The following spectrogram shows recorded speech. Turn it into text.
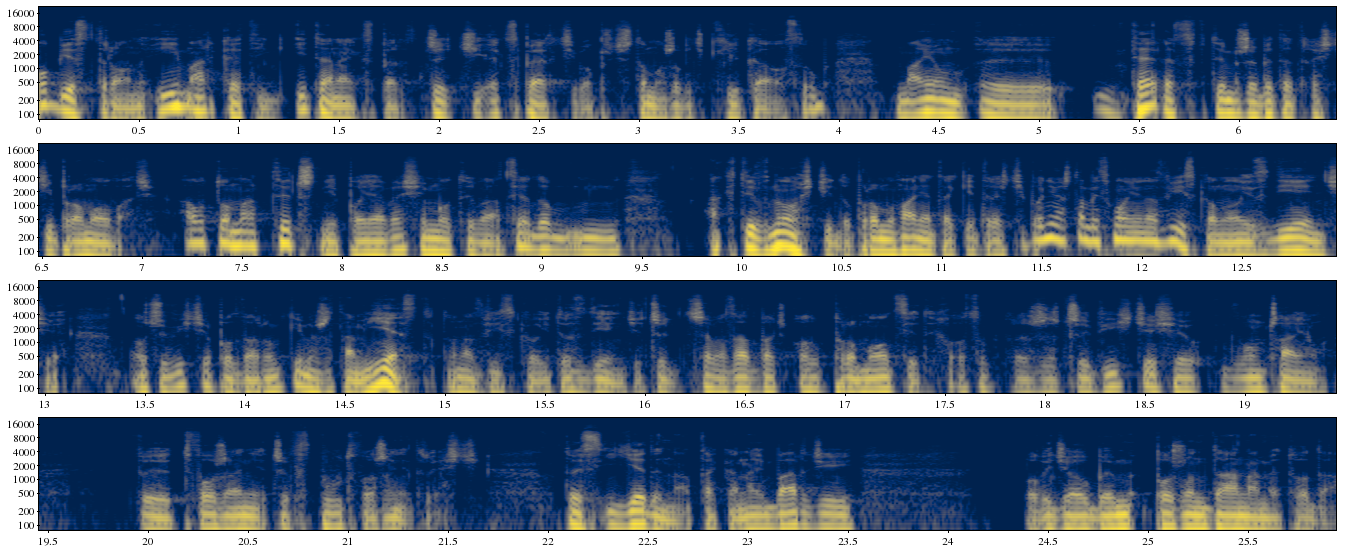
obie strony, i marketing, i ten ekspert, czy ci eksperci, bo przecież to może być kilka osób, mają y, interes w tym, żeby te treści promować. Automatycznie pojawia się motywacja do mm, aktywności, do promowania takiej treści, ponieważ tam jest moje nazwisko, moje zdjęcie. Oczywiście pod warunkiem, że tam jest to nazwisko i to zdjęcie, czyli trzeba zadbać o promocję tych osób, które rzeczywiście się włączają w tworzenie czy współtworzenie treści. To jest jedna taka najbardziej powiedziałbym, pożądana metoda.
